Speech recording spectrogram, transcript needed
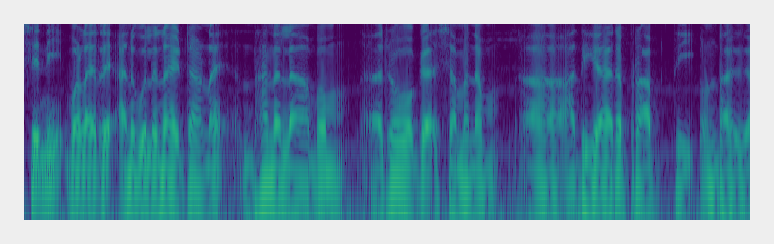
ശനി വളരെ അനുകൂലനായിട്ടാണ് ധനലാഭം രോഗശമനം അധികാരപ്രാപ്തി ഉണ്ടാകുക.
